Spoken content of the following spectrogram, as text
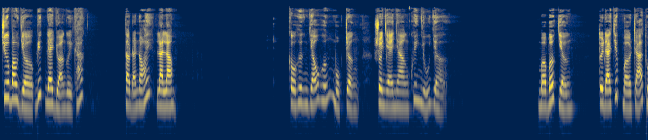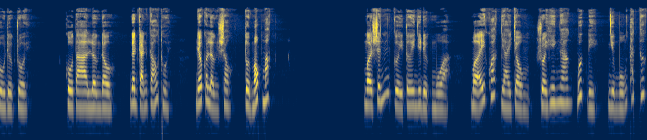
chưa bao giờ biết đe dọa người khác. Tao đã nói là làm. Cậu Hưng giáo huấn một trận rồi nhẹ nhàng khuyên nhủ vợ. Mợ bớt giận, tôi đã giúp mợ trả thù được rồi. Cô ta lần đầu nên cảnh cáo thôi. Nếu có lần sau, tôi móc mắt. Mợ sính cười tươi như được mùa. Mợ ấy khoác dài chồng rồi hiên ngang bước đi như muốn thách thức.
